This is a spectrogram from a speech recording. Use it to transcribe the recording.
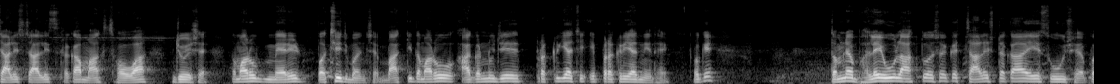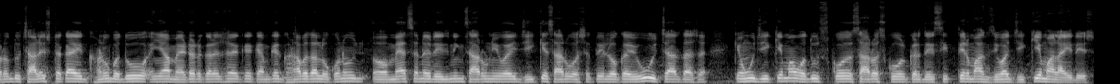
ચાલીસ ચાલીસ ટકા માર્ક્સ હોવા જોઈશે. તમારું મેરિટ પછી જ બનશે. બાકી તમારું આગળનું જે પ્રક્રિયા છે, એ પ્રક્રિયા જ નહીં થાય. ઓકે તમને ભલે એવું લાગતું હશે કે ચાલીસ ટકા એ શું છે, પરંતુ ચાલીસ ટકા એ ઘણું બધું અહીંયા મેટર કરે છે કે કેમ કે ઘણા બધા લોકોનું મેથ્સ અને રિઝનિંગ સારું નહીં હોય જીકે સારું હશે તો એ લોકો એવું વિચારતા છે કે હું જીકેમાં વધુ સ્કોર સારો સ્કોર કરી દઈશ, સિત્તેર માર્ક્સ જેવા જીકેમાં લાવી દઈશ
